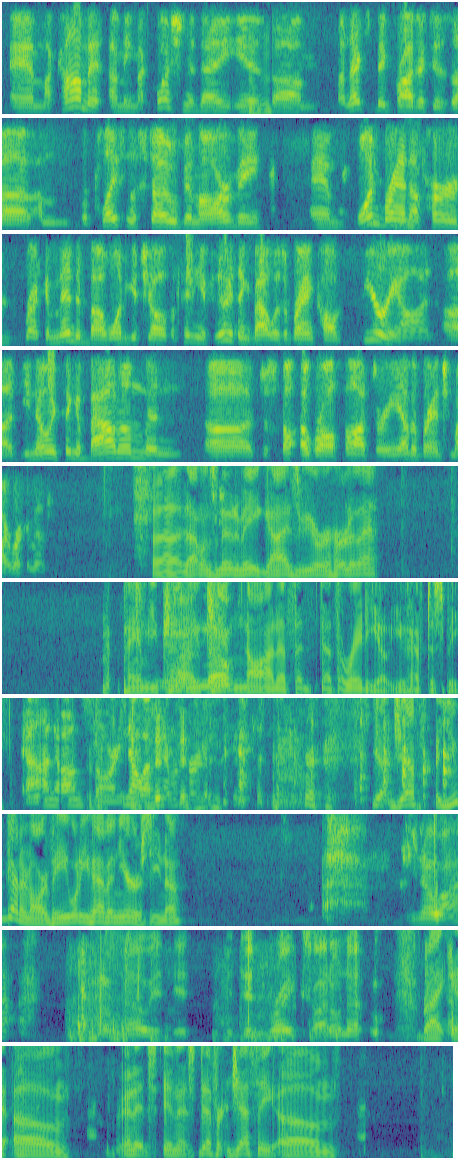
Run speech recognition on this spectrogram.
and my comment, I mean, my question today is Mm-hmm. um, my next big project is uh, I'm replacing the stove in my RV. And one brand I've heard recommended, but I wanted to get y'all's opinion if you knew anything about, it, was a brand called Furrion. Uh, do you know anything about them and uh, just th- overall thoughts or any other brands you might recommend? Uh, that one's new to me, guys. Have you ever heard of that? Pam, you can't Uh, you no. can't nod at the at the radio. You have to speak. Yeah, I know. I'm sorry. No, I've never heard of that. Yeah, Jeff, you got an RV. What do you have in yours? Do you know? You know, I I don't know. It it, it didn't break, so I don't know. Right. Um, and it's and it's different. Jesse, um,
